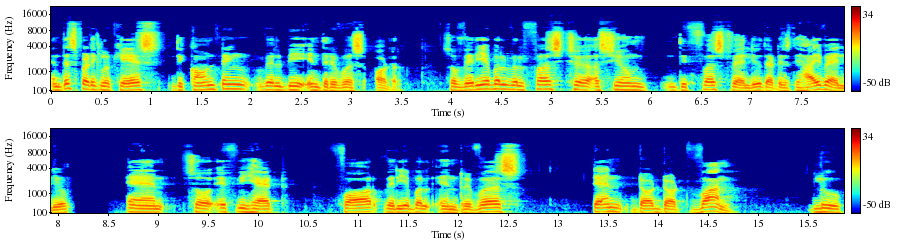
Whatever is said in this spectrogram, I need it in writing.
in this particular case the counting will be in the reverse order so variable will first assume the first value that is the high value and so if we had for variable reverse ten dot dot one loop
